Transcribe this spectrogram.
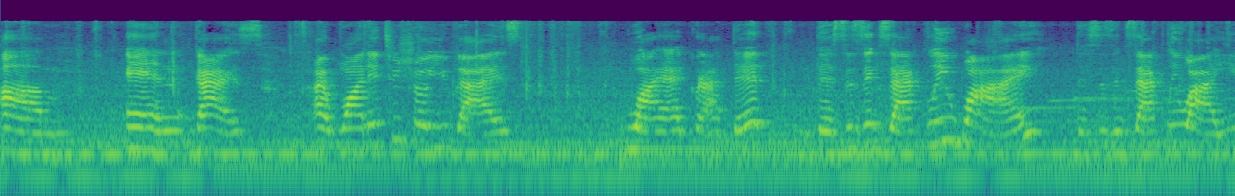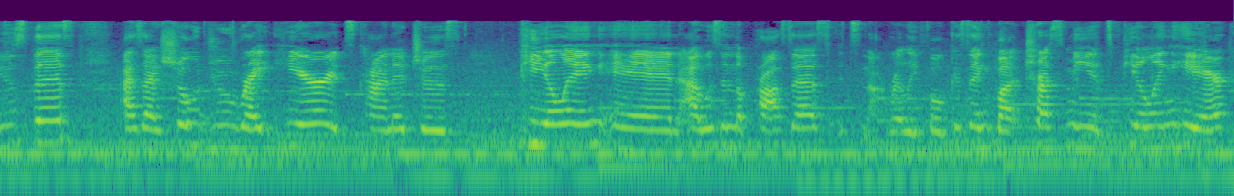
Um and guys i wanted to show you guys why i grabbed it. This is exactly why this is exactly why i use this. As I showed you right here it's kind of just peeling and I was in the process it's not really focusing but trust me it's peeling here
